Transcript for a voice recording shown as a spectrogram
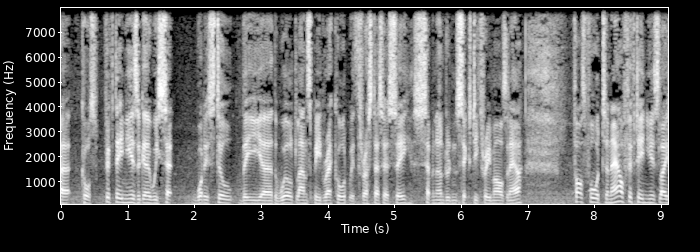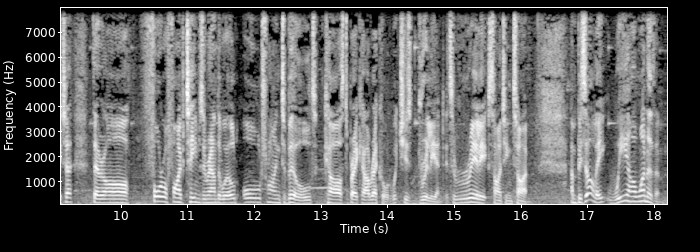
Uh, of course, 15 years ago we set what is still the uh, the world land speed record with thrust SSC, 763 miles an hour. Fast forward to now, 15 years later, there are four or five teams around the world all trying to build cars to break our record, which is brilliant. It's a really exciting time. And bizarrely, we are one of them.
